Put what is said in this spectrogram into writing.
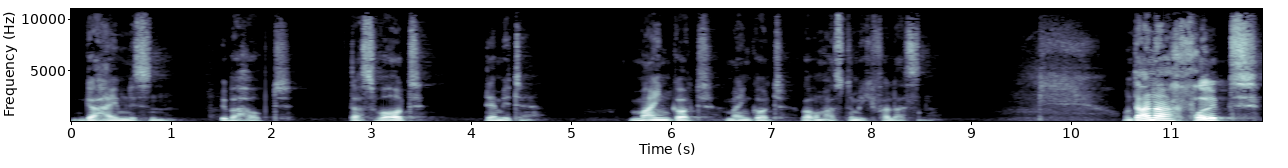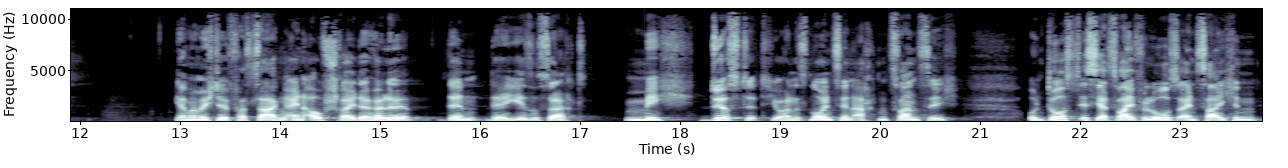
Geheimnissen überhaupt. Das Wort der Mitte. Mein Gott, mein Gott, warum hast du mich verlassen? Und danach folgt, ja, man möchte fast sagen, ein Aufschrei der Hölle, denn der Jesus sagt, mich dürstet. Johannes 19, 28. Und Durst ist ja zweifellos ein Zeichen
